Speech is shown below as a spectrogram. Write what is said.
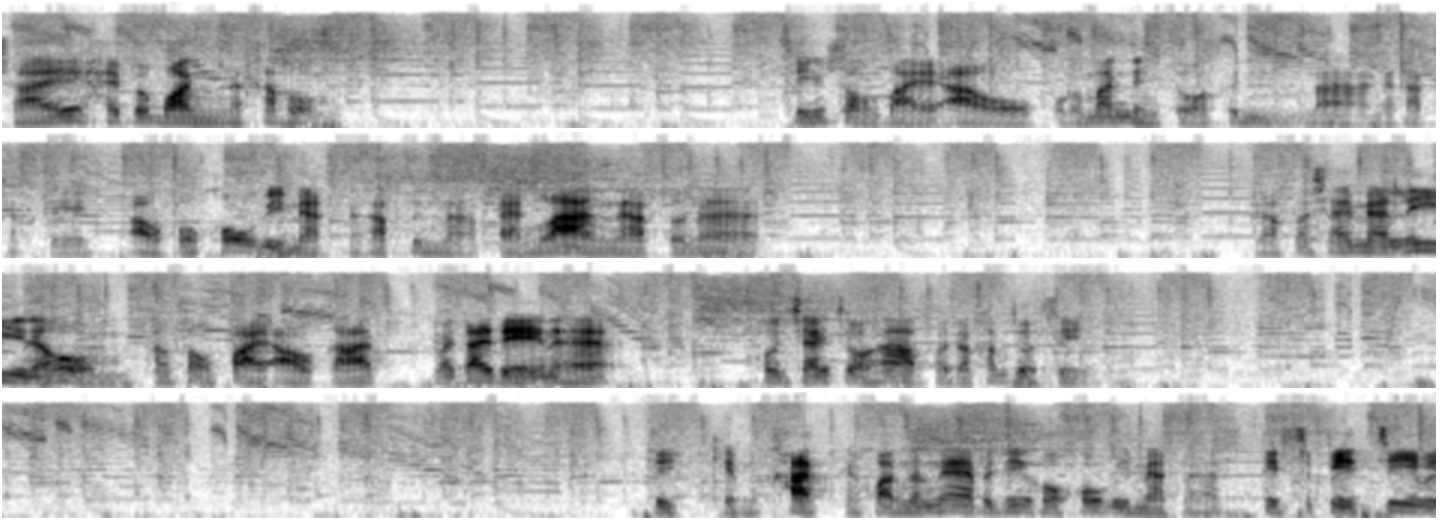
ใช้ไฮเปอร์บอลนะครับผม ทิ้งสองใบเอาโปเกมอนหนึ่งตัวขึ้นมานะครับจากเด็กเอาโคโค่วีแม็กนะครับขึ้นมาแปลงร่างนะครับตัวหน้า แล้วก็ใช้แมรี่นะครับผมทั้งสองฝ่ายเอาการ์ดไว้ใต้เด็กนะฮะคนใช้จัวห้าพอจะข้ามจัวสี่ติดเข็มขัดแห่งความแน่แน่ไปที่โคโค่วีแม็กนะครับติดสปีดจี้ไป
